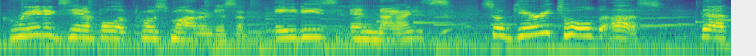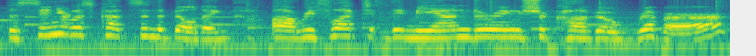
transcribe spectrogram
Great example of postmodernism, 80s and 90s. So Gary told us that the sinuous cuts in the building uh, reflect the meandering Chicago River,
